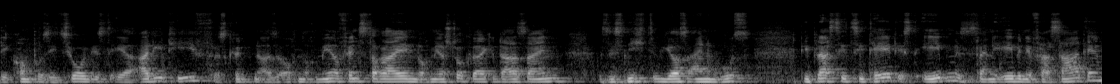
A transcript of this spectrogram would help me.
die Komposition ist eher additiv. Es könnten also auch noch mehr Fensterreihen, noch mehr Stockwerke da sein. Es ist nicht wie aus einem Guss. Die Plastizität ist eben, es ist eine ebene Fassade.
